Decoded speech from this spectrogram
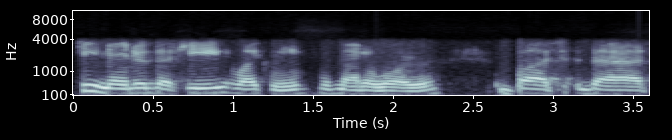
he noted that he, like me, was not a lawyer, but that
